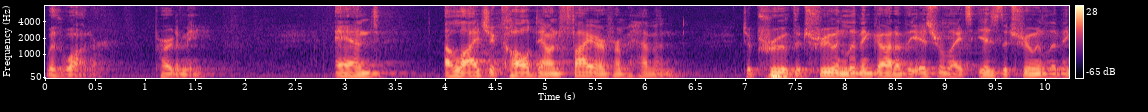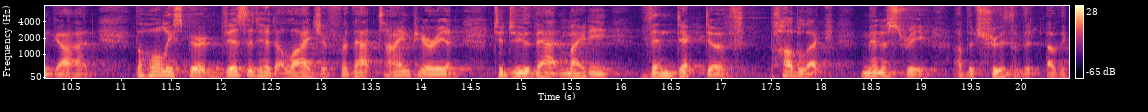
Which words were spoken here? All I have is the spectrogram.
with water. Pardon me. And Elijah called down fire from heaven to prove the true and living God of the Israelites is the true and living God. The Holy Spirit visited Elijah for that time period to do that mighty, vindictive, public ministry of the truth of the, of the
